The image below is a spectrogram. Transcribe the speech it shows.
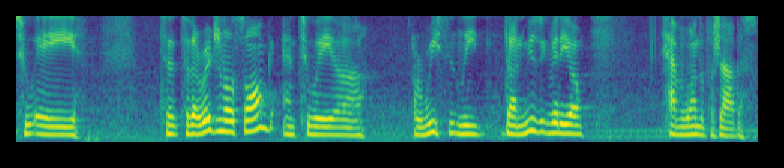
to a to, to the original song and to a uh, a recently done music video. Have a wonderful Shabbos.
